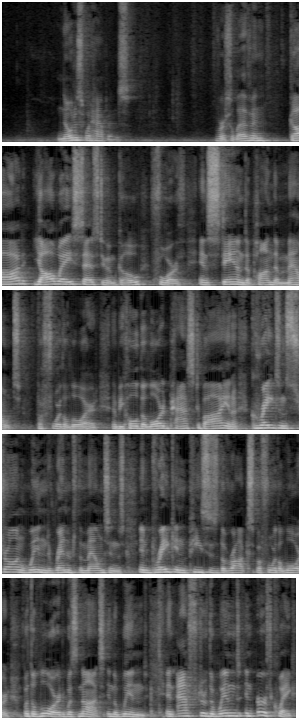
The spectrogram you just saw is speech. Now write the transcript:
notice what happens. Verse 11 God, Yahweh says to him, Go forth and stand upon the mount before the Lord. And behold, the Lord passed by, and a great and strong wind rent the mountains and brake in pieces the rocks before the Lord. But the Lord was not in the wind. And after the wind, an earthquake.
